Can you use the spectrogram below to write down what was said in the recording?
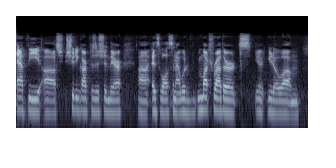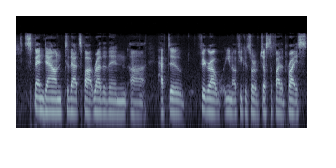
at the uh, shooting guard position there uh, as well. And I would much rather you know um, spend down to that spot rather than uh, have to figure out you know if you can sort of justify the price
